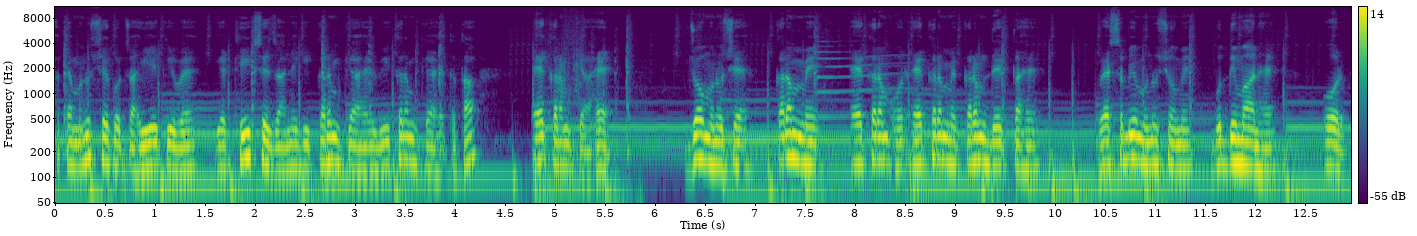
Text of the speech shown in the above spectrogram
अतः मनुष्य को चाहिए कि वह यह ठीक से जाने कि कर्म क्या है, विक्रम क्या है तथा अकर्म क्या है। जो मनुष्य कर्म में, अकर्म और अकर्म में कर्म देखता है, वह सभी मनुष्यों में बुद्धिमान है और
